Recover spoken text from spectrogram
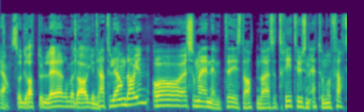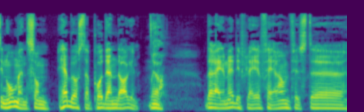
ja. Så gratulerer med dagen. Gratulerer med dagen. Og som jeg nevnte i starten, det er altså 3140 nordmenn som har bursdag på den dagen. Ja. Det regner med de flere feirer den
